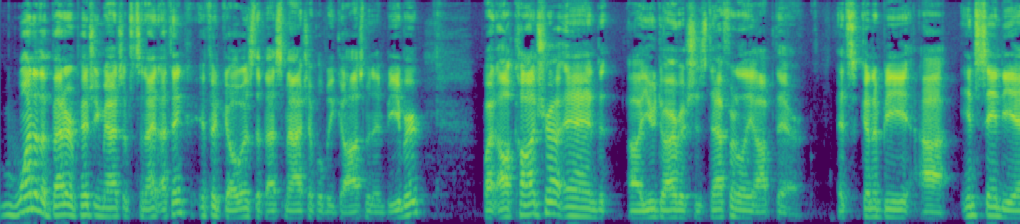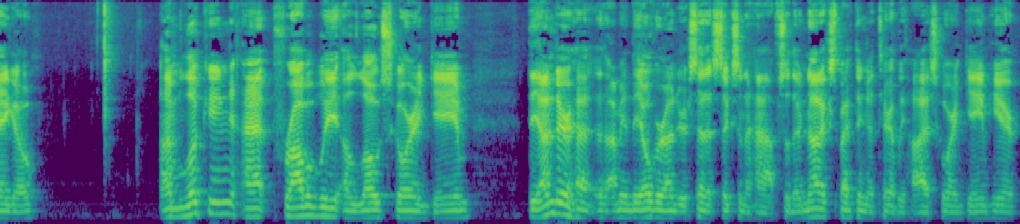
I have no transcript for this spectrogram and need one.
one of the better pitching matchups tonight. I think if it goes, the best matchup will be Gausman and Bieber. But Alcantara and uh, Yu Darvish is definitely up there. It's going to be uh, in San Diego. I'm looking at probably a low scoring game. The under, I mean, the over under set at six and a half, so they're not expecting a terribly high scoring game here.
